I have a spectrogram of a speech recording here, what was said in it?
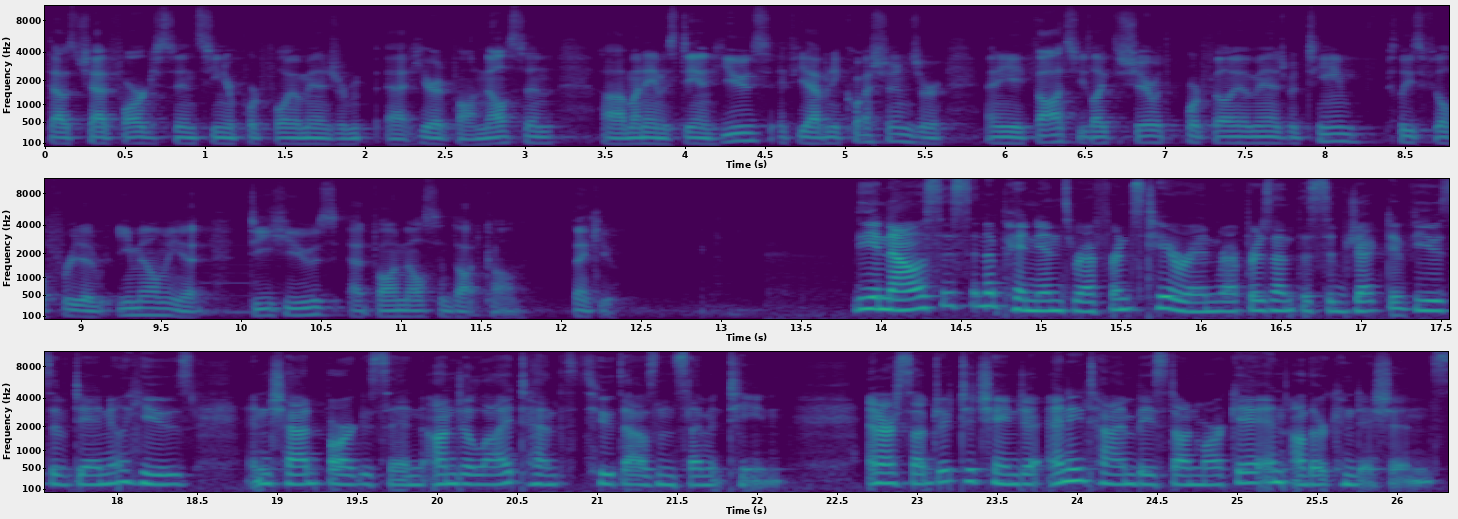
that was Chad Fargason, Senior Portfolio Manager at, here at Vaughan Nelson. Uh, my name is Dan Hughes. If you have any questions or any thoughts you'd like to share with the portfolio management team, please feel free to email me at dhughes at vaughannelson.com. Thank you. The analysis and opinions referenced herein represent the subjective views of Daniel Hughes and Chad Fargason on July 10, 2017, and are subject to change at any time based on market and other conditions.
